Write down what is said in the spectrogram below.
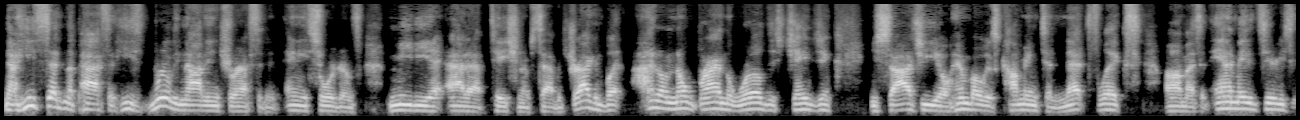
Now, he said in the past that he's really not interested in any sort of media adaptation of Savage Dragon, but I don't know, Brian. The world is changing. Usagi Yojimbo is coming to Netflix um, as an animated series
